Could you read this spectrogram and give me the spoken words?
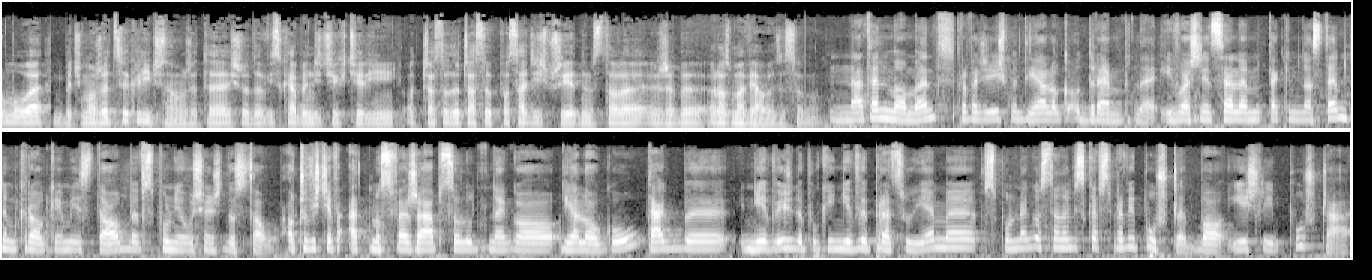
formułę, być może cykliczną, że te środowiska będziecie chcieli od czasu do czasu posadzić przy jednym stole, żeby rozmawiały ze sobą? Na ten moment prowadziliśmy dialog odrębny i właśnie celem, takim następnym krokiem jest to, by wspólnie usiąść do stołu. Oczywiście w atmosferze absolutnego dialogu, tak by nie wyjść, dopóki nie wypracujemy wspólnego stanowiska w sprawie puszczy, bo jeśli puszcza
